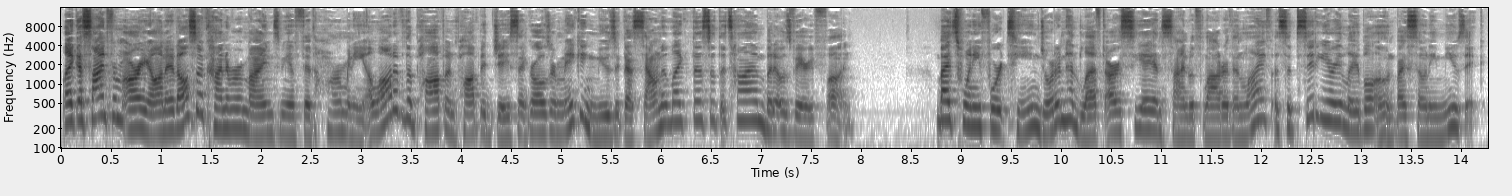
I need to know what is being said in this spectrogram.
Like aside from Ariana, it also kind of reminds me of Fifth Harmony. A lot of the pop and pop adjacent girls are making music that sounded like this at the time, but it was very fun. By 2014, Jordin had left RCA and signed with Louder Than Life, a subsidiary label owned by Sony Music.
